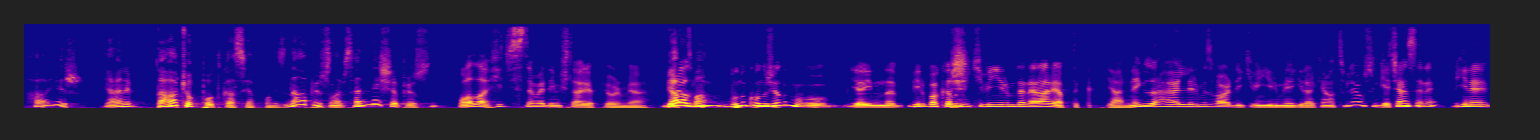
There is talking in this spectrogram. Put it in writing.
Hayır. Yani daha çok podcast yapmalıyız. Ne yapıyorsun abi? Sen ne iş yapıyorsun? Vallahi hiç istemediğim işler yapıyorum ya. Biraz Yapma. bunu, bunu konuşalım mı bu yayında? Bir bakalım 2020'de neler yaptık. Ya ne güzel hayallerimiz vardı 2020'ye girerken hatırlıyor musun? Geçen sene yine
